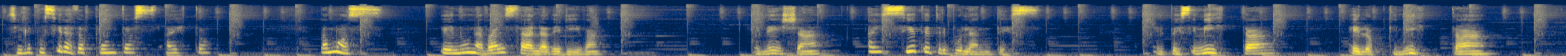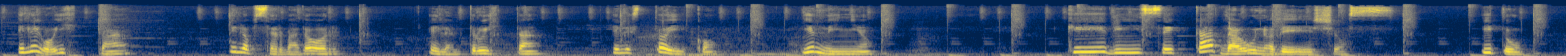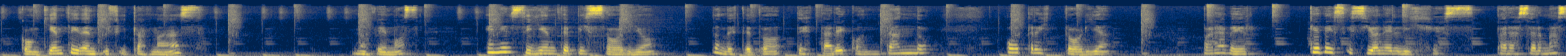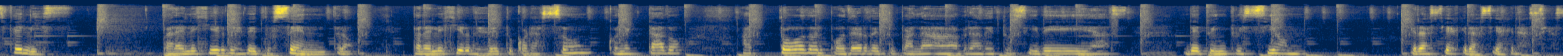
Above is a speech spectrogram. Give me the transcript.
si le pusieras dos puntos a esto, vamos en una balsa a la deriva. En ella hay siete tripulantes. El pesimista, el optimista, el egoísta, el observador, el altruista, el estoico y el niño. ¿Qué dice cada uno de ellos? ¿Y tú? ¿Con quién te identificas más? Nos vemos en el siguiente episodio, donde te, te estaré contando otra historia para ver ¿Qué decisión eliges para ser más feliz? Para elegir desde tu centro, para elegir desde tu corazón conectado a todo el poder de tu palabra, de tus ideas, de tu intuición. Gracias, gracias, gracias.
